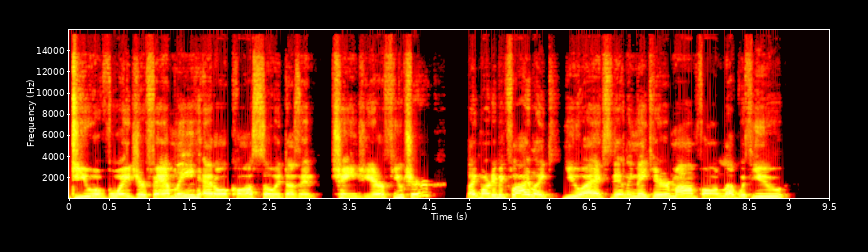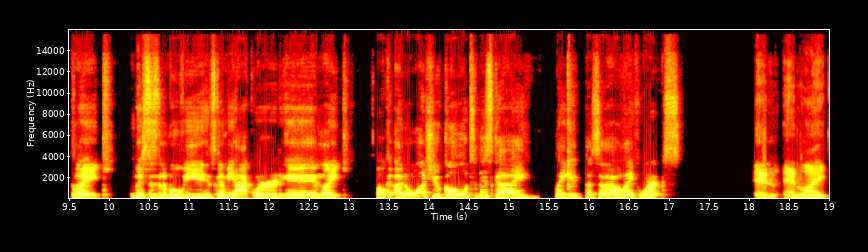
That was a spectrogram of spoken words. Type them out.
do you avoid your family at all costs so it doesn't change your future? Like Marty McFly, like you accidentally make your mom fall in love with you. Like this isn't a movie; it's gonna be awkward and like okay, I don't want you. Go to this guy. Like it, that's not how life works. and and like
